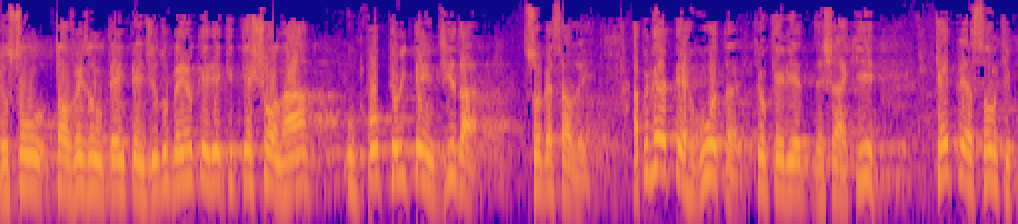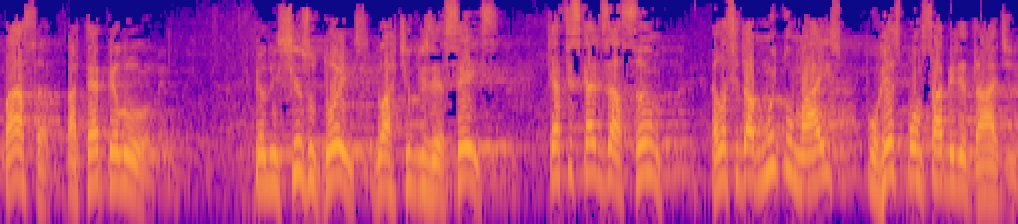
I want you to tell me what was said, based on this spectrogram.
eu sou, talvez eu não tenha entendido bem, eu queria aqui questionar um pouco que eu entendi da, sobre essa lei. A primeira pergunta que eu queria deixar aqui, que a impressão que passa, até pelo, pelo inciso 2 do artigo 16, que a fiscalização ela se dá muito mais por responsabilidade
